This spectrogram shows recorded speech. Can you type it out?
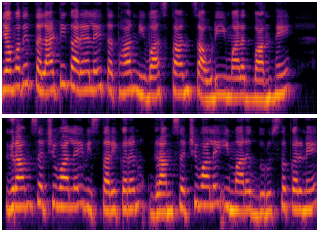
यामध्ये तलाठी कार्यालय तथा निवासस्थान चावडी इमारत बांधणे ग्राम सचिवालय विस्तारीकरण ग्राम सचिवालय इमारत दुरुस्त करणे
